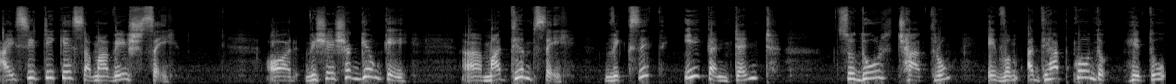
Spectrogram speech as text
आईसीटी के समावेश से और विशेषज्ञों के माध्यम से विकसित ई कंटेंट सुदूर छात्रों एवं अध्यापकों हेतु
